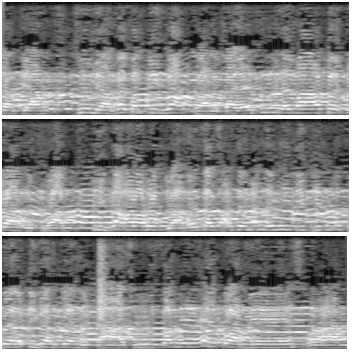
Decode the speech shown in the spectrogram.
เจียงเจียงชื่อเมียไม่ปันติงร่างขวางแต่ซื้อเลยมาเปิดกลางความติงร่างเราหกอย่างเหมือนสาสาวเจอมันเลยมีติพิษมาเปิดที่เรื่องเกินกาชูสเนกว่าเมสวาน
